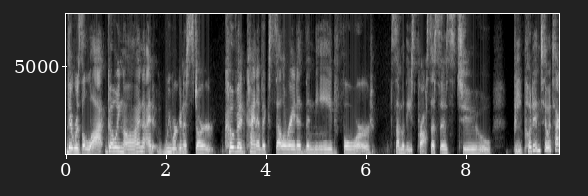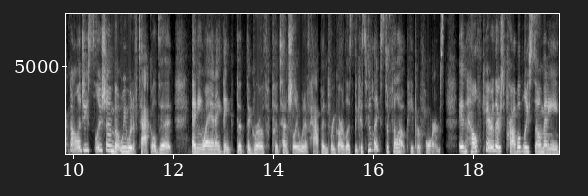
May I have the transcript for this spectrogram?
there was a lot going on. I, we were going to start, COVID kind of accelerated the need for some of these processes to be put into a technology solution, but we would have tackled it anyway. And I think that the growth potentially would have happened regardless because who likes to fill out paper forms? In healthcare, there's probably so many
